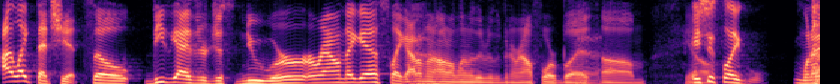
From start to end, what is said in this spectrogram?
i like that shit. So these guys are just newer around i guess. Like i don't know how long they've really been around for but Yeah. um you It's just like when I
